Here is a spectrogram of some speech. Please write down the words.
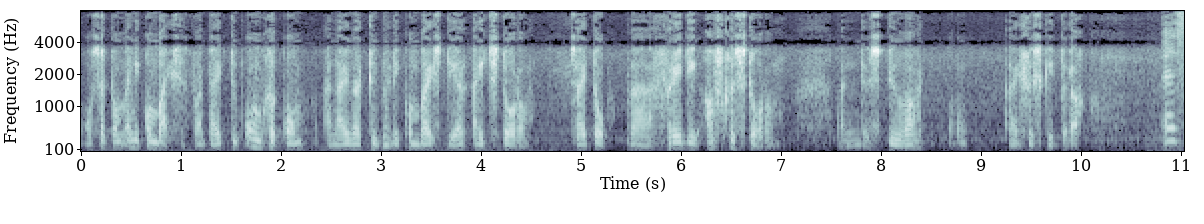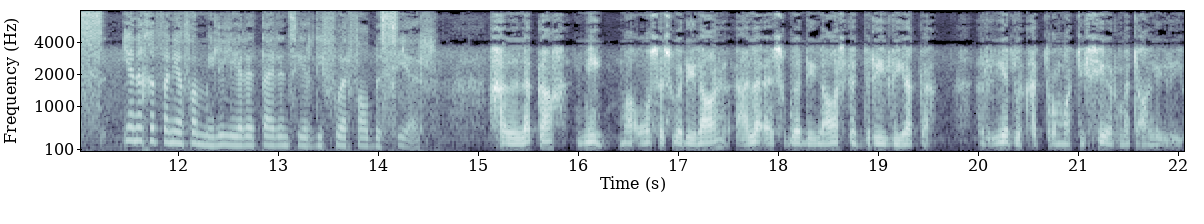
Ons het hom in die kombuis want hy het toe omgekom en hy wou toe by die kombuis deur uitstorm. Sy het op uh, Freddy afgestorm en dis toe wat hy geskiet raak. Is enige van jou familielede tydens hierdie voorval beseer? Gelukkig nie, maar ons is oor die laaste hulle is oor die laaste 3 weke redelik getraumatiseer met al hierdie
